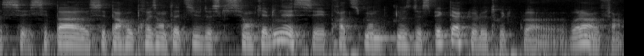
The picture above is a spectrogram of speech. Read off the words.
c'est pas c'est pas représentatif de ce qui se fait en cabinet c'est pratiquement une hypnose de spectacle le truc quoi. Voilà enfin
